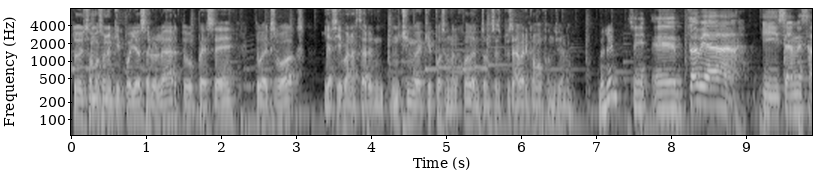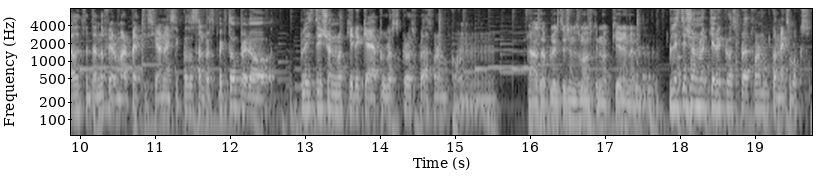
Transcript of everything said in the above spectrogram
Tú somos un equipo yo celular, tu PC, tu Xbox. Y así van a estar un chingo de equipos en el juego. Entonces, pues a ver cómo funciona. Pues sí. Sí, eh, todavía y se han estado intentando firmar peticiones y cosas al respecto, pero PlayStation no quiere que haya los cross-platform con, Ah, o sea, PlayStation son los que no quieren el. PlayStation no quiere cross-platform con Xbox.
